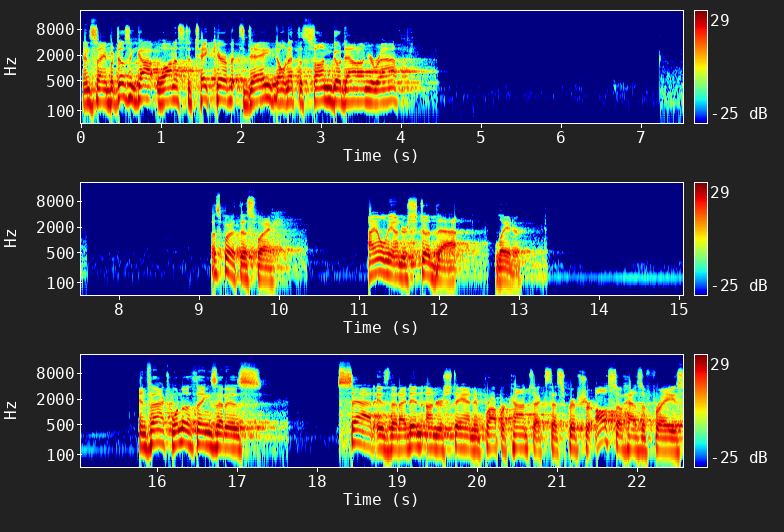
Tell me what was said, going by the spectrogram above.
and saying, But doesn't God want us to take care of it today? Don't let the sun go down on your wrath. Let's put it this way I only understood that later. In fact, one of the things that is sad is that I didn't understand in proper context that Scripture also has a phrase,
